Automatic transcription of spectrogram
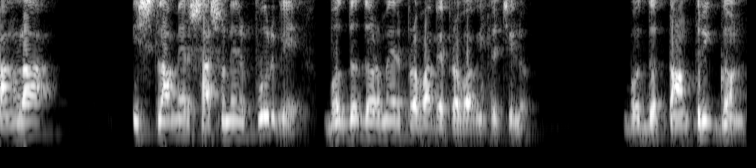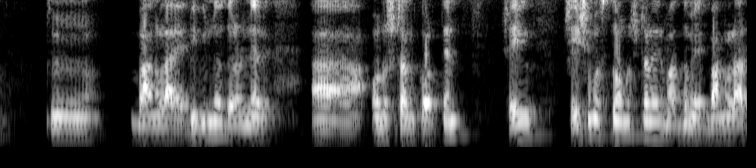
বাংলা ইসলামের শাসনের পূর্বে বৌদ্ধ ধর্মের প্রভাবে প্রভাবিত ছিল। বৌদ্ধ তান্ত্রিকগণ বাংলায় বিভিন্ন ধরনের অনুষ্ঠান করতেন। সেই সেই সমস্ত অনুষ্ঠানের মাধ্যমে বাংলার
